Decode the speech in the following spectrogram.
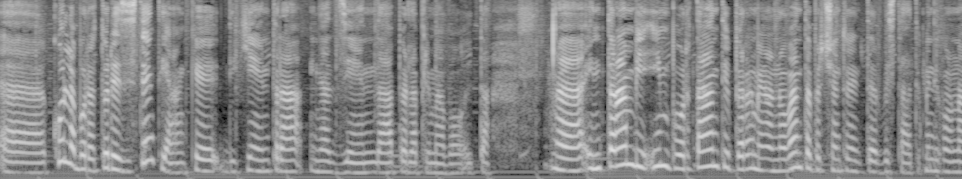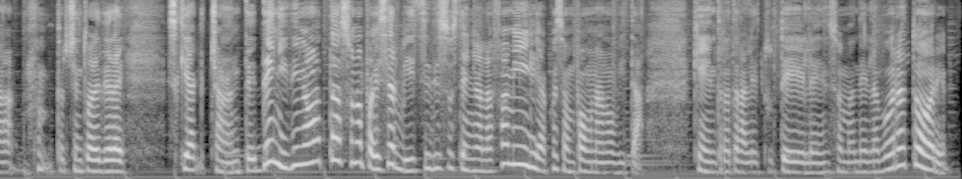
eh, collaboratori esistenti e anche di chi entra in azienda per la prima volta eh, entrambi importanti per almeno il 90% degli intervistati, quindi con una percentuale direi schiacciante. Degni di nota sono poi i servizi di sostegno alla famiglia, questa è un po' una novità che entra tra le tutele insomma, dei lavoratori.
